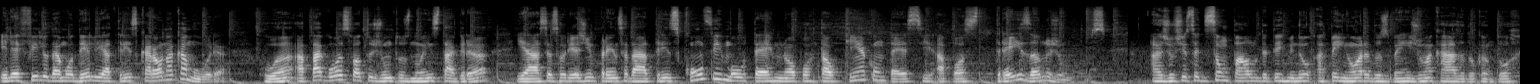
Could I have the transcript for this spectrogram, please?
Ele é filho da modelo e atriz Carol Nakamura. Juan apagou as fotos juntos no Instagram e a assessoria de imprensa da atriz confirmou o término ao portal Quem Acontece após três anos juntos. A Justiça de São Paulo determinou a penhora dos bens de uma casa do cantor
